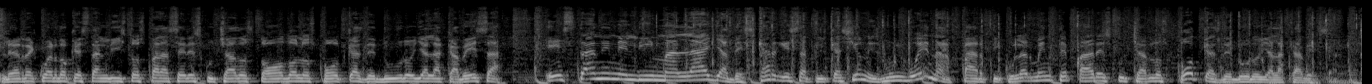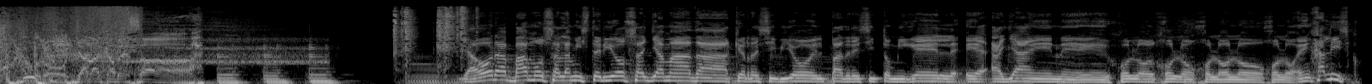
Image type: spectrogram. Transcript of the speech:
Les recuerdo que están listos para ser escuchados todos los podcasts de Duro y a la cabeza están en el Himalaya. Descargue esa aplicación, es muy buena, particularmente para escuchar los podcasts de Duro y a la cabeza. Duro y a la cabeza. Y ahora vamos a la misteriosa llamada que recibió el padrecito Miguel eh, allá en eh, Jolo, Jolo, Jolo, Jolo, en Jalisco.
